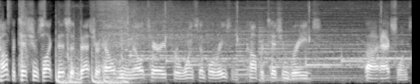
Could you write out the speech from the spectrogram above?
Competitions like this at best are held in the military for one simple reason. Competition breeds uh, excellence.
